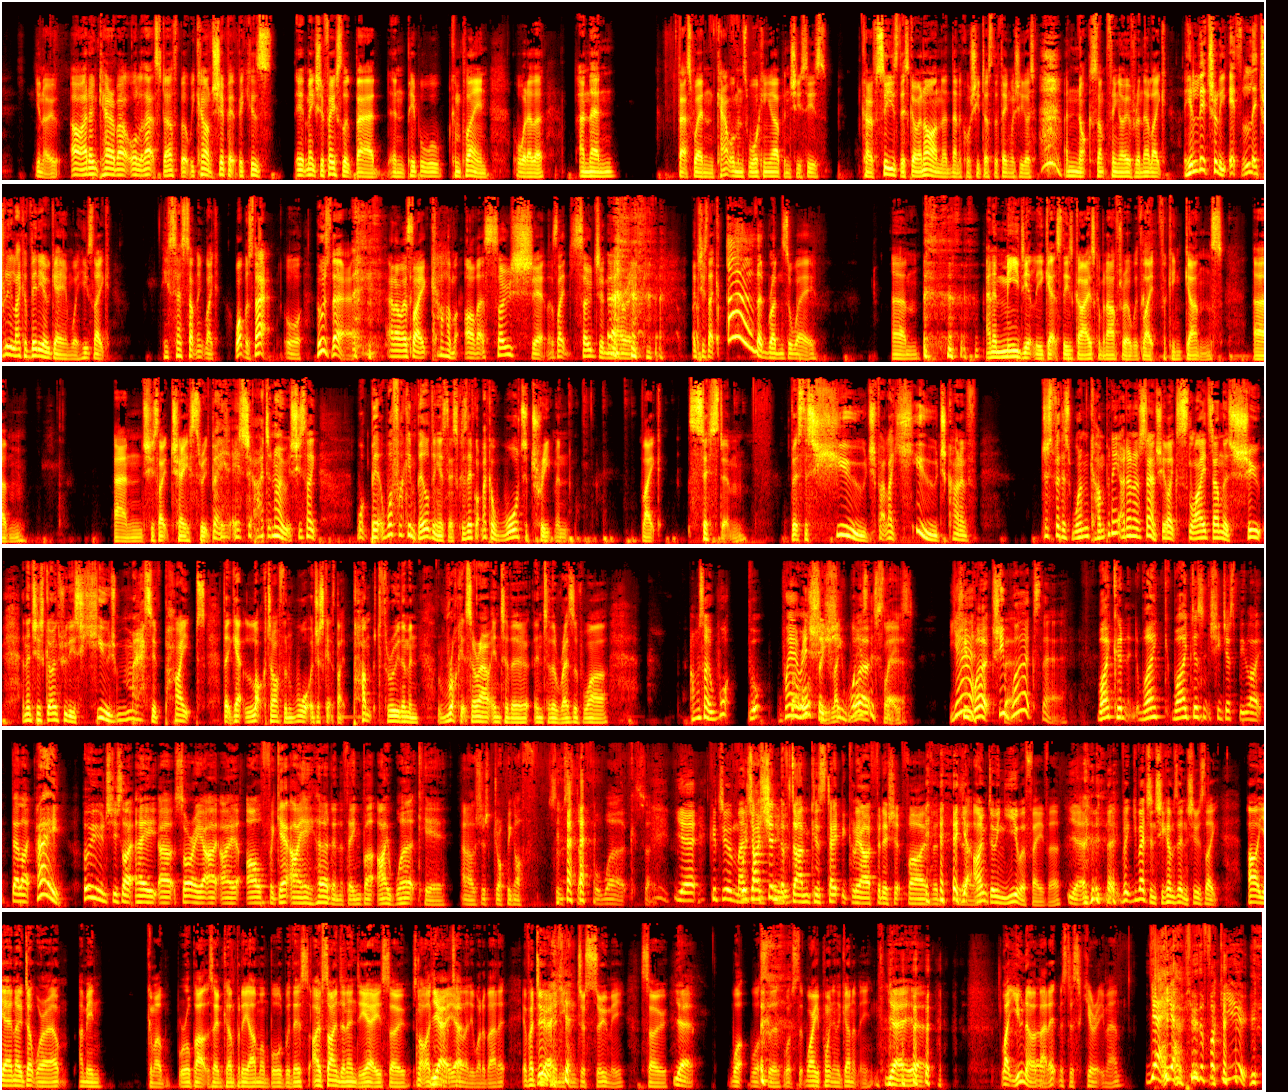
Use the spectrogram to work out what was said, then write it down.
you know oh i don't care about all of that stuff but we can't ship it because it makes your face look bad and people will complain or whatever. And then that's when Catwoman's walking up and she sees, kind of sees this going on, and then of course she does the thing where she goes and knocks something over, and they're like, he literally, it's literally like a video game where he's like, he says something like, "What was that?" or "Who's there?" and I was like, "Come on, that's so shit. That's like so generic." and she's like, "Ah," and then runs away. Um, and immediately gets these guys coming after her with like fucking guns. Um, and she's like chased through. But it- it's I don't know. She's like, what bu- what fucking building is this? Because they've got like a water treatment like system, but it's this huge, like huge kind of. Just for this one company, I don't understand. She like slides down this chute, and then she's going through these huge, massive pipes that get locked off, and water just gets like pumped through them, and rockets her out into the into the reservoir. I was like, what? But Where but is she? Like, she what is works this there. place? Yeah, works She there. works there. Why couldn't? Why? Why doesn't she just be like? They're like, "Hey, who?" are you?" And she's like, "Hey, uh, sorry, I, I, I'll forget I heard anything, but I work here, and I was just dropping off some stuff for work." So, Yeah, could you imagine? which I shouldn't was- have done because technically I finish at five. And, you yeah, know, I'm doing you a favor. yeah, No, but you imagine she comes in and she was like, "Oh yeah, no, don't worry. I, I mean, on, we're all part of the same company. I'm on board with this. I've signed an NDA, so it's not like Yeah, going to yeah. tell anyone about it. If I do, Yeah, then you yeah. can just sue me. So yeah, what? What's the? What's the? Why are you pointing the gun at me? yeah, yeah, like you know about it, Mister Security Man. yeah, yeah. Who the fuck are you?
